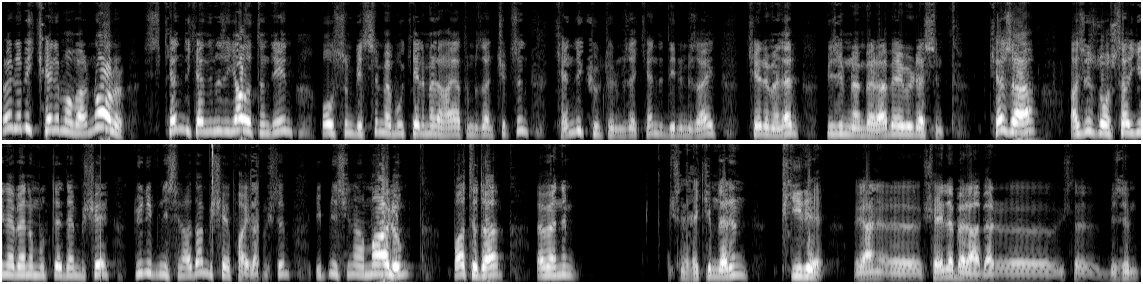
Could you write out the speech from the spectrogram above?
Böyle bir kelime var. Ne olur siz kendi kendinizi yalıtın deyin olsun bitsin ve bu kelimeler hayatımızdan çıksın. Kendi kültürümüze, kendi dilimize ait kelimeler bizimle beraber birleşsin. Keza aziz dostlar yine beni mutlu eden bir şey. Dün İbn Sina'dan bir şey paylaşmıştım. İbn Sina malum batıda efendim işte hekimlerin piri yani e, şeyle beraber e, işte bizim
